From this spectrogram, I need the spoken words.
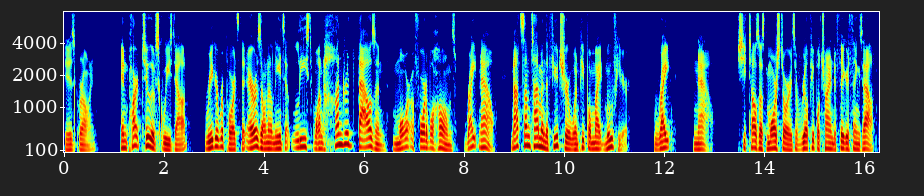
is growing. In part two of Squeezed Out, Reagor reports that Arizona needs at least 100,000 more affordable homes right now, not sometime in the future when people might move here. Right now. She tells us more stories of real people trying to figure things out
